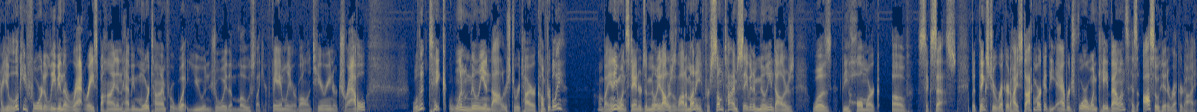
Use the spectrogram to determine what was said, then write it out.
Are you looking forward to leaving the rat race behind and having more time for what you enjoy the most, like your family or volunteering or travel? Will it take $1 million to retire comfortably? Well, by anyone's standards, a million dollars is a lot of money. For some time, saving a million dollars was the hallmark of success. But thanks to a record high stock market, the average 401k balance has also hit a record high.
